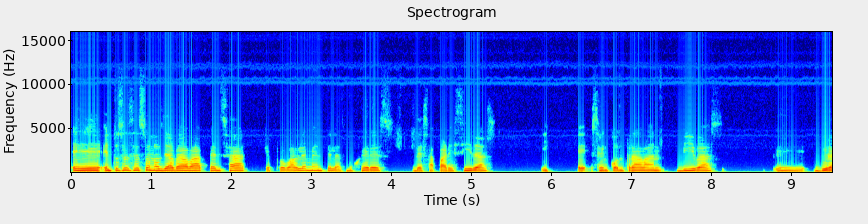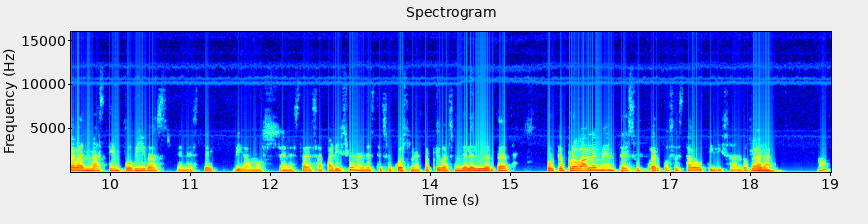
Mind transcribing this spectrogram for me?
Eh, entonces eso nos llevaba a pensar que probablemente las mujeres desaparecidas y eh, se encontraban vivas, eh, duraban más tiempo vivas en este, digamos, en esta desaparición, en este secuestro, en esta privación de la libertad, porque probablemente su cuerpo se estaba utilizando para, ¿no?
